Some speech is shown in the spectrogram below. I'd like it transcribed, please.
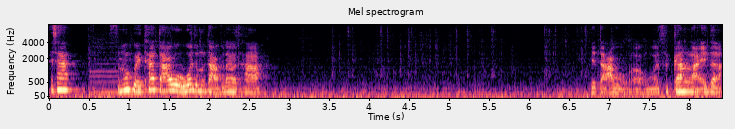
哎他什么鬼？他打我，我怎么打不到他？别打我，我是刚来的，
